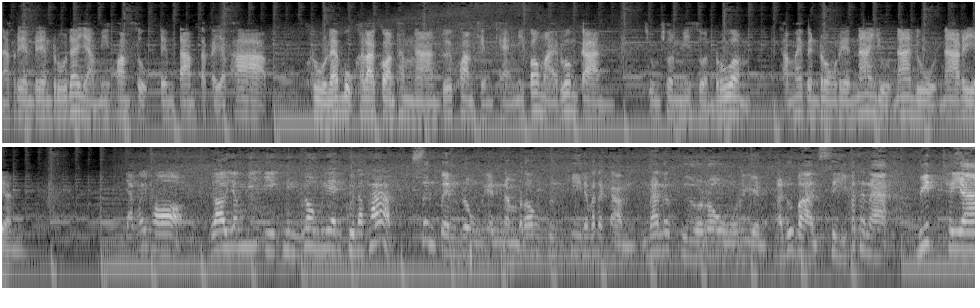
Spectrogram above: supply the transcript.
นักเรียนเรียนรู้ได้อย่างมีความสุขเต็มตามศักยภาพ ครูและบุคลากรทำงานด้วยความเข้มแข็งมีเป้าหมายร่วมกัน ชุมชนมีส่วนร่วมทำให้เป็นโรงเรียนน่าอยู่น่าดูน่าเรียน ยังไม่พอเรายังมีอีกหนึ่งโรงเรียนคุณภาพ ซึ่งเป็นโรงเรียนนำร่องพื้นที่นวัตกรรม นั่นก็คือโรงเรียนอนุบาลศรีพัฒนาวิทยา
